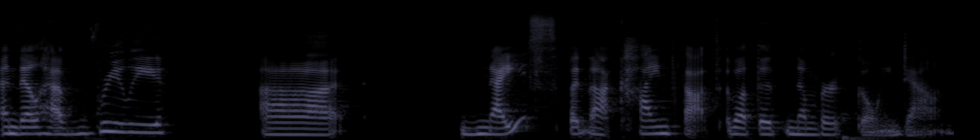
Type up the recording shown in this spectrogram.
And they'll have really uh, nice but not kind thoughts about the number going down.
